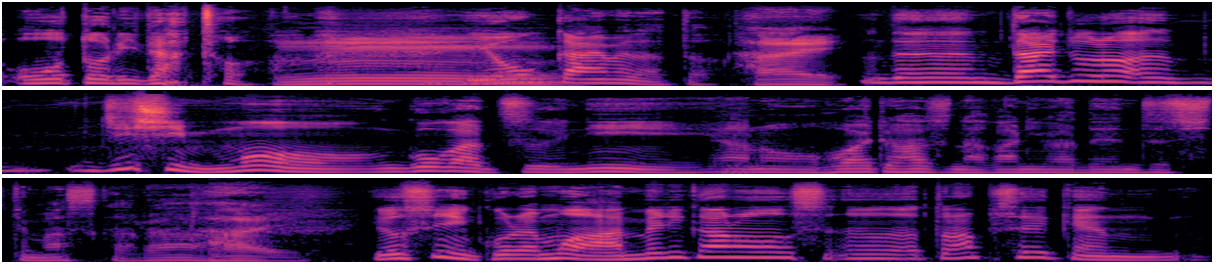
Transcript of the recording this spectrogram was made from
大鳥だと、4回目だと、はい、で大統領自身も5月にあのホワイトハウス中庭で演説してますから、はい、要するにこれはもうアメリカのトランプ政権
